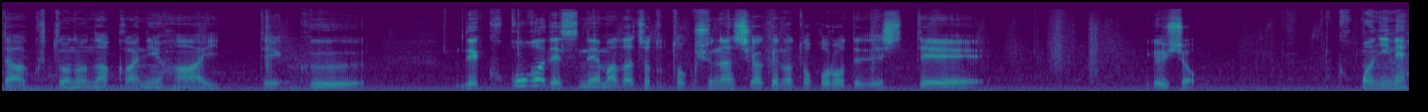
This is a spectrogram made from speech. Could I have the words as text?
ダクトの中に入ってく。でここがですねまたちょっと特殊な仕掛けのところででして。よいしょ。ここにね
